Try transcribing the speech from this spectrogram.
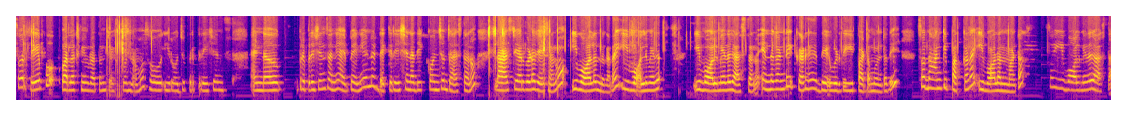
సో రేపు వరలక్ష్మి వ్రతం చేసుకుంటున్నాము. సో ఈరోజు ప్రిపరేషన్స్ అండ్ ప్రిపరేషన్స్ అన్నీ అయిపోయినాయి. అండ్ డెకరేషన్ అది కొంచెం చేస్తాను. లాస్ట్ ఇయర్ కూడా చేశాను. ఈ వాల్ ఉంది కదా ఈ వాల్ మీద ఈ వాల్ మీద చేస్తాను. ఎందుకంటే ఇక్కడే దేవుడిది పటం ఉంటుంది. సో దానికి పక్కన ఈ వాల్ అన్నమాట. సో ఈ వాల్ మీద చేస్తా.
